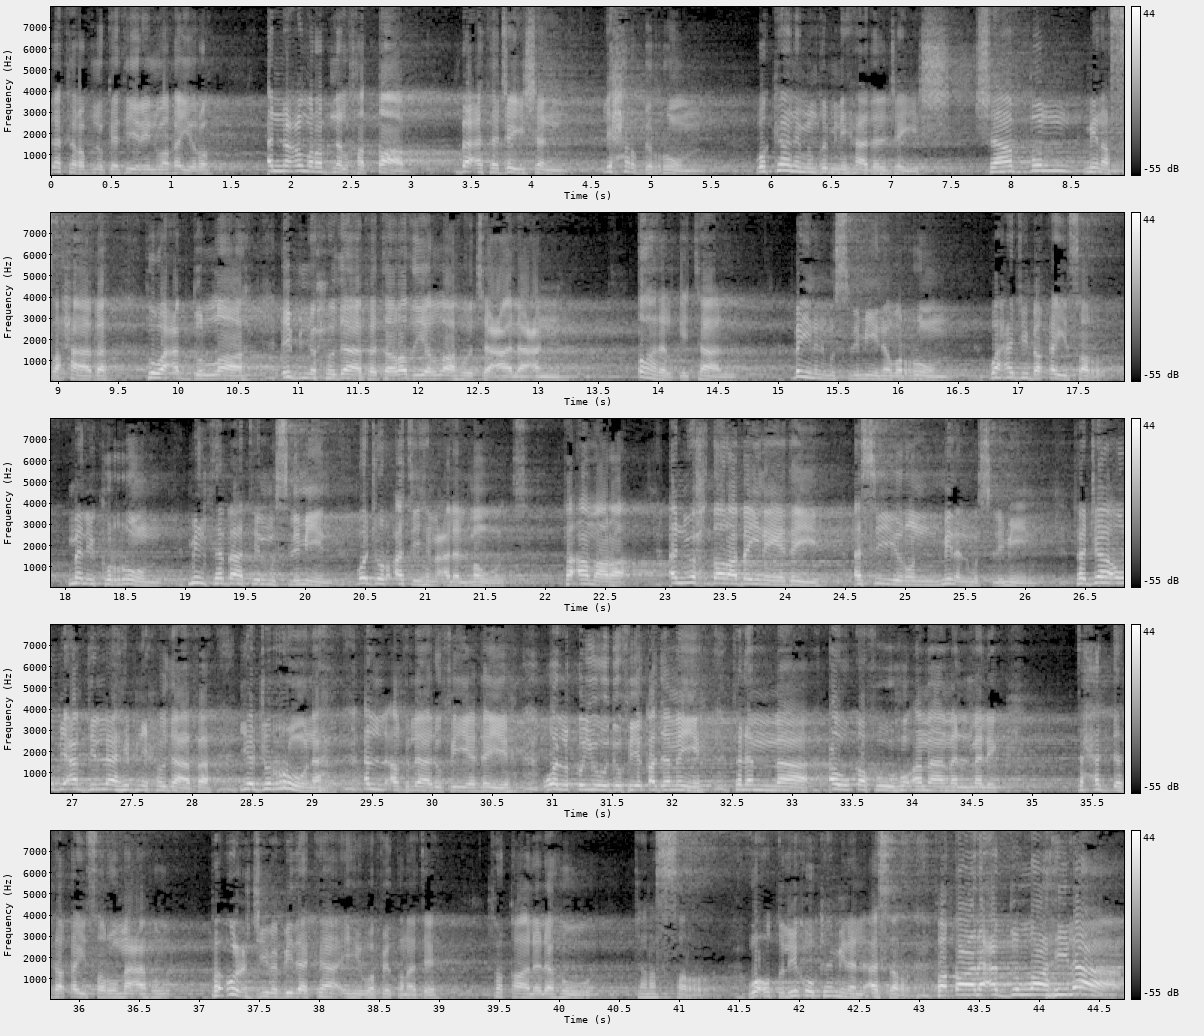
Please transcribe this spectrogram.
ذكر ابن كثير وغيره أن عمر بن الخطاب بعث جيشا لحرب الروم وكان من ضمن هذا الجيش شاب من الصحابة هو عبد الله ابن حذافة رضي الله تعالى عنه. طال القتال بين المسلمين والروم وعجب قيصر ملك الروم من ثبات المسلمين وجرأتهم على الموت فأمر أن يحضر بين يديه أسير من المسلمين. فجاءوا بعبد الله بن حذافة يجرونه الأغلال في يديه والقيود في قدميه فلما أوقفوه أمام الملك تحدث قيصر معه فأعجب بذكائه وفطنته فقال له تنصر. وأطلقك من الأسر. فقال عبد الله لا.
